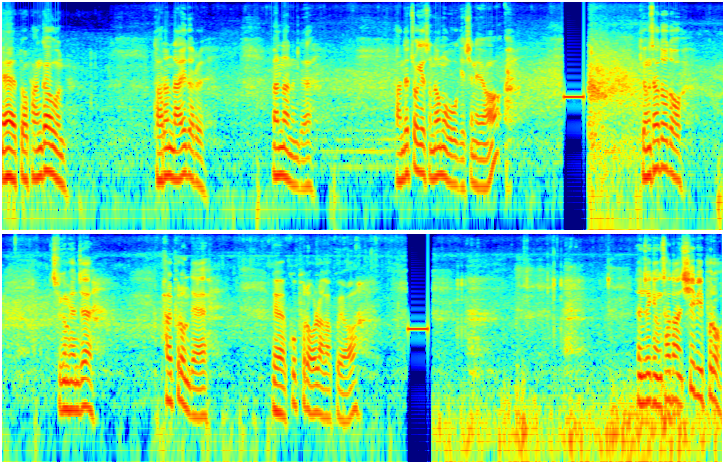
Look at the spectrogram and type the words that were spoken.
예, 또 반가운 다른 라이더를 만나는데 반대쪽에서 넘어오고 계시네요. 경사도도 지금 현재 8%인데 예, 9% 올라갔고요. 현재 경사도 한 12%,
